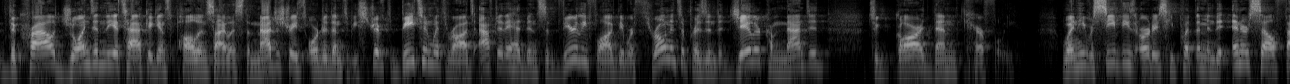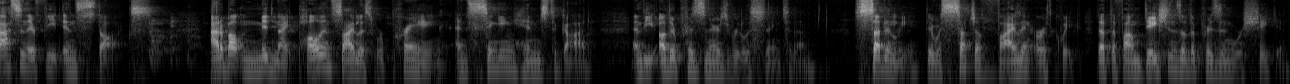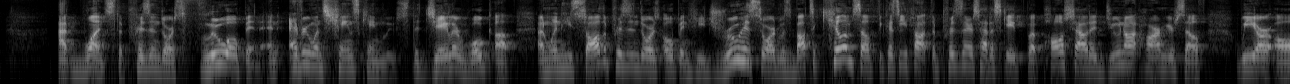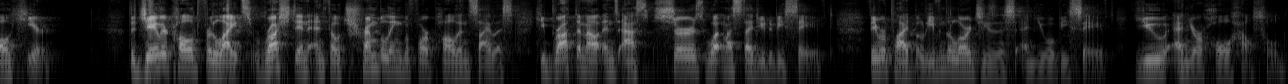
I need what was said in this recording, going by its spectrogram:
The crowd joined in the attack against Paul and Silas. The magistrates ordered them to be stripped, beaten with rods. After they had been severely flogged, they were thrown into prison. The jailer commanded to guard them carefully. When he received these orders, he put them in the inner cell, fastened their feet in stocks. At about midnight, Paul and Silas were praying and singing hymns to God, and the other prisoners were listening to them. Suddenly, there was such a violent earthquake that the foundations of the prison were shaken. At once, the prison doors flew open and everyone's chains came loose. The jailer woke up, and when he saw the prison doors open, he drew his sword, was about to kill himself because he thought the prisoners had escaped. But Paul shouted, Do not harm yourself. We are all here. The jailer called for lights, rushed in, and fell trembling before Paul and Silas. He brought them out and asked, Sirs, what must I do to be saved? They replied, Believe in the Lord Jesus, and you will be saved, you and your whole household.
